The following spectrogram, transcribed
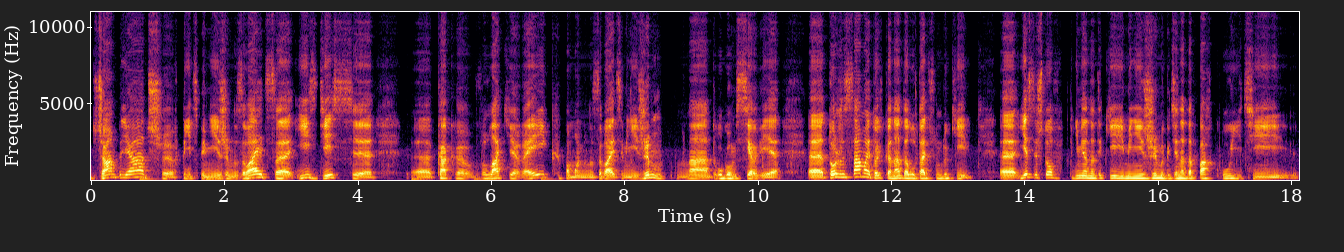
Jump Liage, в принципе, мне режим называется, и здесь, э, э, как в Lucky Rake, по-моему, называется мини-режим на другом сервере, то же самое, только надо лутать сундуки. Если что, примерно такие мини-режимы, где надо паркуить и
